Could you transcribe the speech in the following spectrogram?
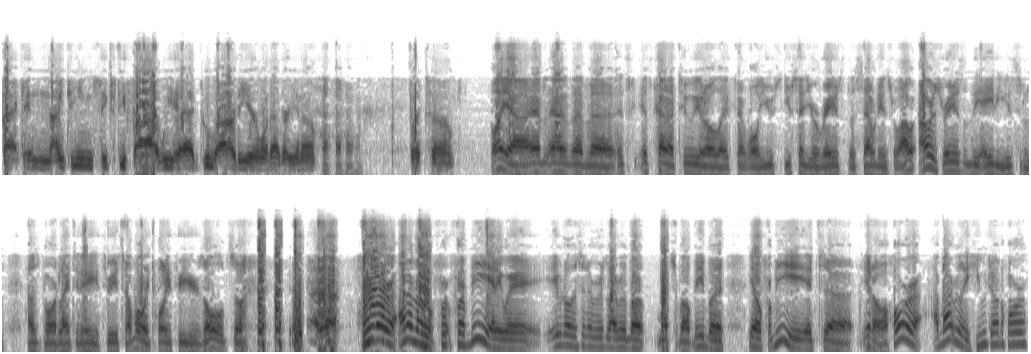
back in 1965. We had Ghoulardi or whatever, you know. But um, well, yeah, and and then uh, it's it's kind of too, you know, like uh, well, you you said you were raised in the '70s. Well, I, I was raised in the '80s, and I was born in 1983, so I'm only 23 years old. So yeah, horror, I don't know. For for me anyway, even though this interview is not really about much about me, but you know, for me, it's uh, you know, horror. I'm not really huge on horror.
